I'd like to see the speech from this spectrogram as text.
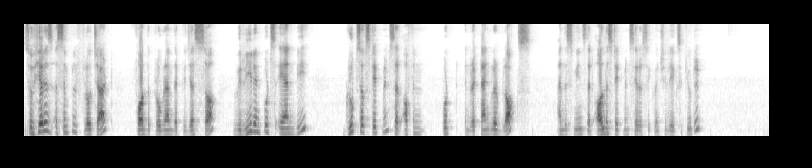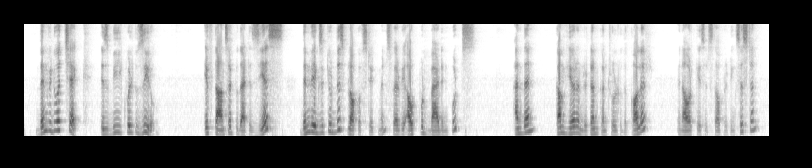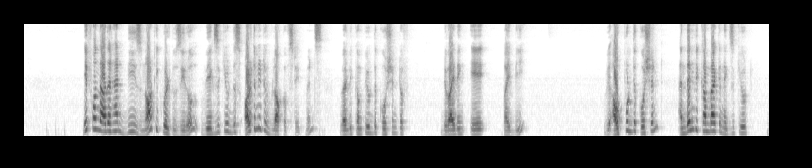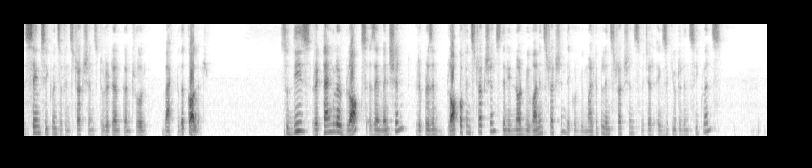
So here is a simple flowchart for the program that we just saw. We read inputs A and B, groups of statements are often put in rectangular blocks and this means that all the statements here are sequentially executed. Then we do a check is B equal to 0. If the answer to that is yes, then we execute this block of statements where we output bad inputs and then come here and return control to the caller. In our case it is the operating system. If on the other hand B is not equal to 0, we execute this alternative block of statements where we compute the quotient of dividing A by B. We output the quotient and then we come back and execute the same sequence of instructions to return control back to the caller. So these rectangular blocks as I mentioned represent block of instructions, they need not be one instruction, they could be multiple instructions which are executed in sequence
